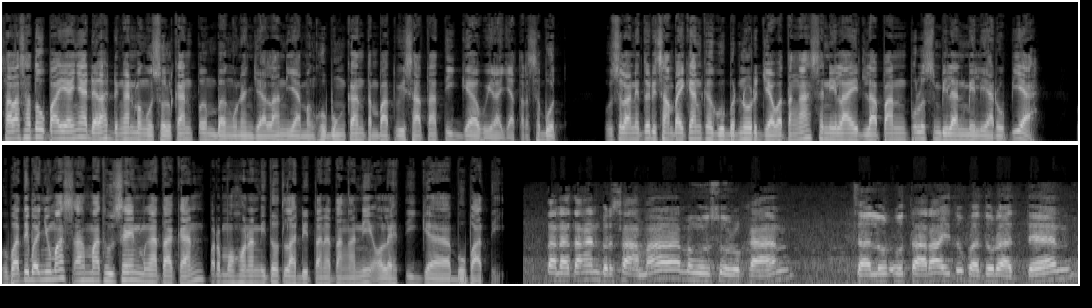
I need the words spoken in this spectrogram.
Salah satu upayanya adalah dengan mengusulkan pembangunan jalan yang menghubungkan tempat wisata tiga wilayah tersebut. Usulan itu disampaikan ke Gubernur Jawa Tengah senilai 89 miliar rupiah. Bupati Banyumas Ahmad Hussein mengatakan permohonan itu telah ditandatangani oleh tiga bupati. Tanda tangan bersama mengusulkan jalur utara itu Batu Raden,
